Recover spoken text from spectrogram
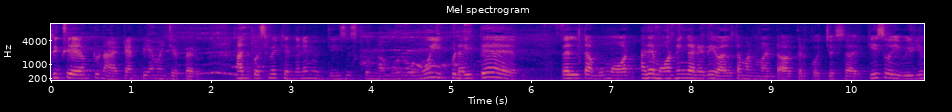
six AM to nine ten PM అని చెప్పారు. అందుకోసమే కిందనే మేము తీసేసుకున్నాము. రూము ఇప్పుడైతే వెళ్తాము. మార్ అదే మార్నింగ్ అనేది వెళ్తాం అనమాట అక్కడికి వచ్చేసరికి సో ఈ వీడియో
